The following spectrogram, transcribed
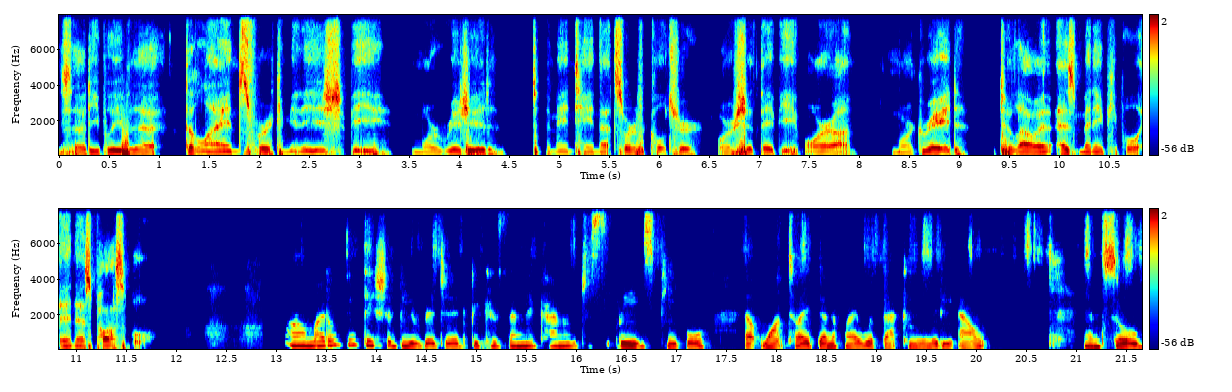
So, do you believe that the lines for communities should be more rigid to maintain that sort of culture, or should they be more um, more grade to allow as many people in as possible? Um, I don't think they should be rigid because then it kind of just leaves people that want to identify with that community out. And so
